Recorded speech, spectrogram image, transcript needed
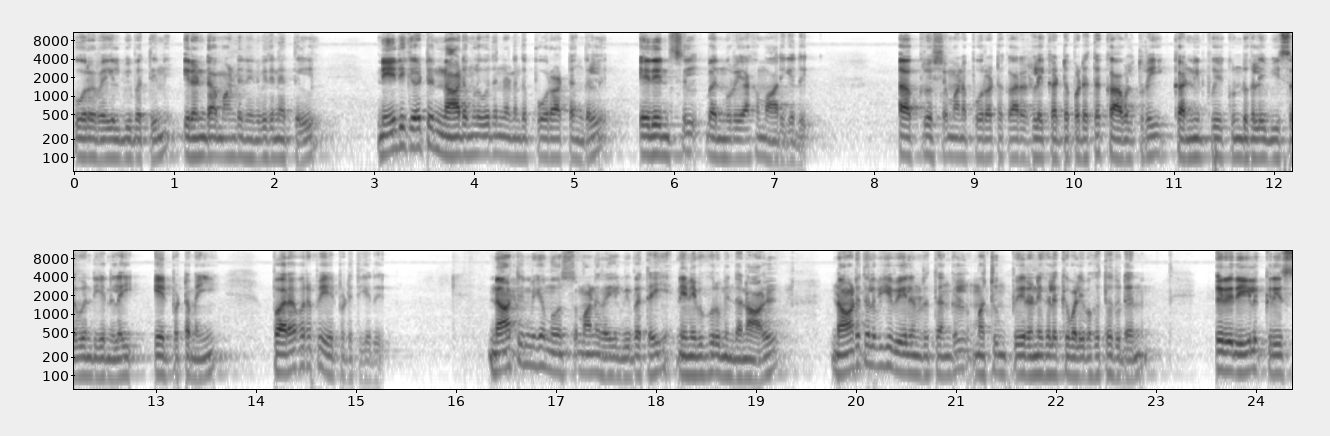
கோர ரயில் விபத்தின் இரண்டாம் ஆண்டு நினைவு தினத்தில் நீதி கேட்டு நாடு முழுவதும் நடந்த போராட்டங்கள் எதென்ஸில் வன்முறையாக மாறியது. ஆக்ரோஷமான போராட்டக்காரர்களை கட்டுப்படுத்த காவல்துறை கண்ணீர் புகை குண்டுகளை வீச வேண்டிய நிலை ஏற்பட்டமை பரபரப்பை ஏற்படுத்தியது. நாட்டின் மிக மோசமான ரயில் விபத்தை நினைவுகூரும் இந்த நாள் நாடு தழுவிய வேலைநிறுத்தங்கள் மற்றும் பேரணிகளுக்கு வழிவகுத்ததுடன் இறுதியில் கிறிஸ்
